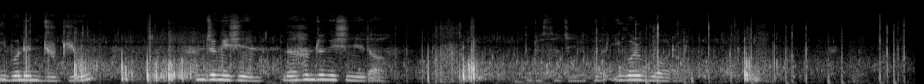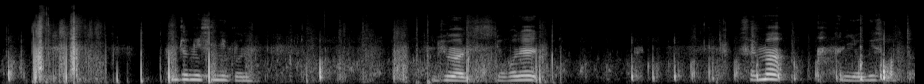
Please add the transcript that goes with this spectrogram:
이번엔 누구요? 함정의 신. 난 함정의 신이다. 노래사진. 이걸 보아라. 함정의 신이군. 잠시만, 이거는 설마 아니 여기서부터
